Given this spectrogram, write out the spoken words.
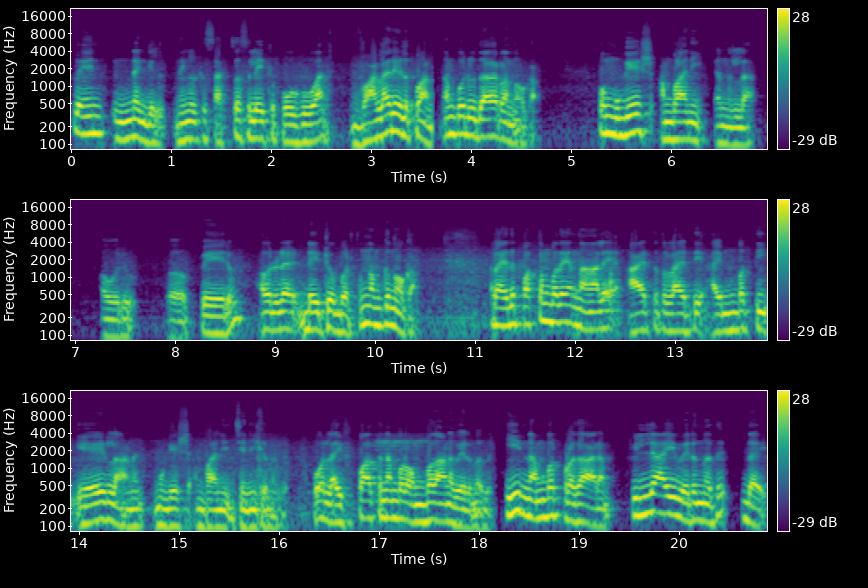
പ്ലെയിൻ ഉണ്ടെങ്കിൽ നിങ്ങൾക്ക് സക്സസ്സിലേക്ക് പോകുവാൻ വളരെ എളുപ്പമാണ്. നമുക്കൊരു ഉദാഹരണം നോക്കാം. ഇപ്പം മുകേഷ് അംബാനി എന്നുള്ള ഒരു പേരും അവരുടെ ഡേറ്റ് ഓഫ് ബർത്തും നമുക്ക് നോക്കാം. അതായത് പത്തൊമ്പത് നാല് ആയിരത്തി തൊള്ളായിരത്തി അമ്പത്തി ഏഴിലാണ് മുകേഷ് അംബാനി ജനിക്കുന്നത്. അപ്പോൾ ലൈഫ് പാത്ത് നമ്പർ ഒമ്പതാണ് വരുന്നത്. ഈ നമ്പർ പ്രകാരം ഫില്ലായി വരുന്നത് ഇത്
